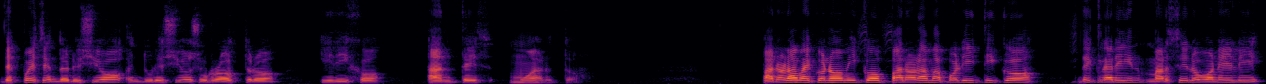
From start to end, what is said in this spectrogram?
Después endureció, endureció su rostro y dijo, antes muerto. Panorama económico, panorama político de Clarín, Marcelo Bonelli,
